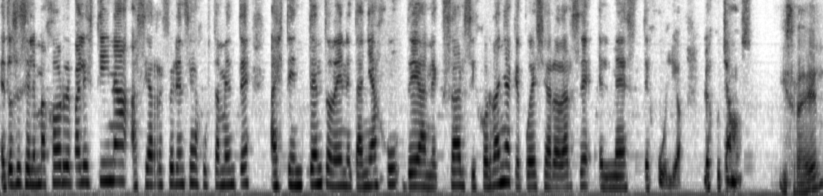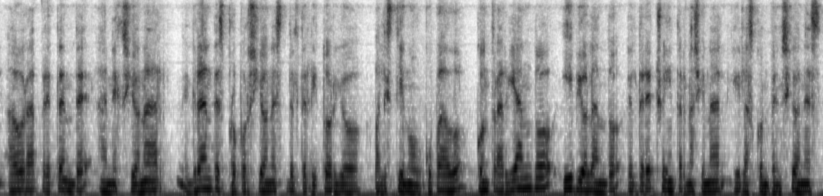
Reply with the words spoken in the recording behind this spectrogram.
Entonces, el embajador de Palestina hacía referencia justamente a este intento de Netanyahu de anexar Cisjordania que puede llegar a darse el mes de julio. Lo escuchamos. Israel ahora pretende anexionar grandes proporciones del territorio palestino ocupado, contrariando y violando el derecho internacional y las convenciones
